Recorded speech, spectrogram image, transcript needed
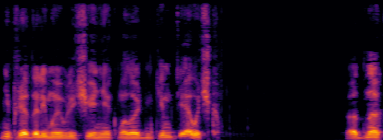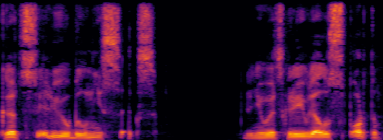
непреодолимое влечение к молоденьким девочкам. Однако целью был не секс. Для него это скорее являлось спортом.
